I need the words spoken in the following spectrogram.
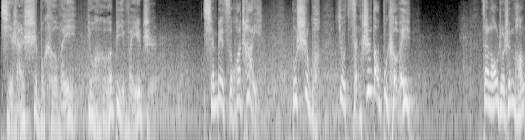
既然势不可为，又何必为之？”前辈此话差矣，不试过又怎知道不可为？在老者身旁。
